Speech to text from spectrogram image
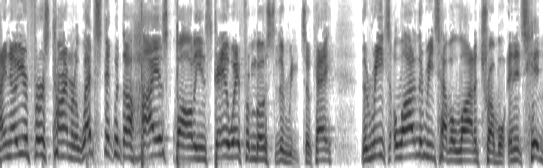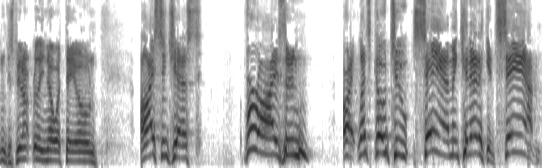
I know you're first timer. Let's stick with the highest quality and stay away from most of the REITs, okay? The REITs, a lot of the REITs have a lot of trouble, and it's hidden because we don't really know what they own. I suggest Verizon. All right, let's go to Sam in Connecticut. Sam.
